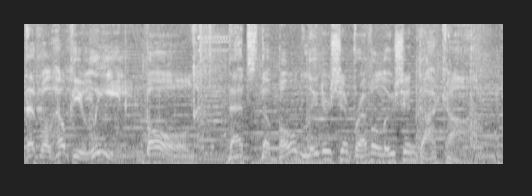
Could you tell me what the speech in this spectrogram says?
that will help you lead bold. That's theboldleadershiprevolution.com.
